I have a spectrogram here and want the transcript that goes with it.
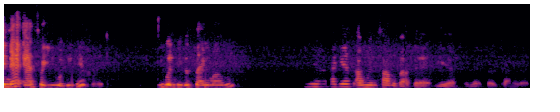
in that aspect, you would be different. You wouldn't be the same on me. yeah, I guess I wouldn't talk about that. Yeah, in that kind of way.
